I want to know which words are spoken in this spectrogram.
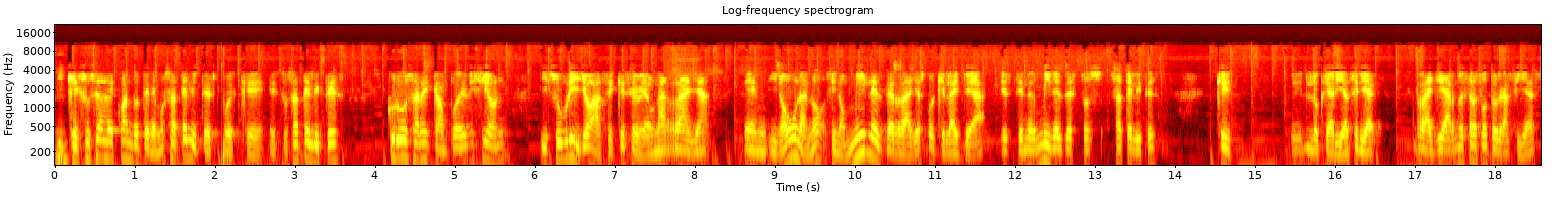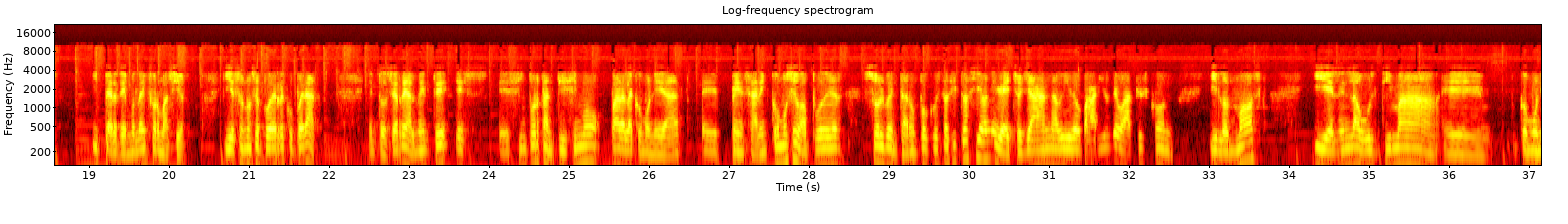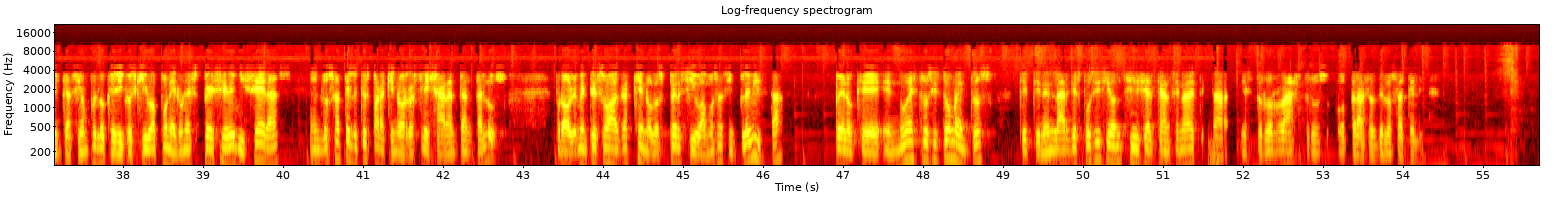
¿Y qué sucede cuando tenemos satélites? Pues que estos satélites cruzan el campo de visión y su brillo hace que se vea una raya en, y no una, ¿no? Sino miles de rayas, porque la idea es tener miles de estos satélites que eh, lo que harían sería rayar nuestras fotografías y perdemos la información. Y eso no se puede recuperar. Entonces realmente es, es importantísimo para la comunidad eh, pensar en cómo se va a poder solventar un poco esta situación y de hecho ya han habido varios debates con Elon Musk y él en la última eh, comunicación pues lo que dijo es que iba a poner una especie de viseras en los satélites para que no reflejaran tanta luz. Probablemente eso haga que no los percibamos a simple vista, pero que en nuestros instrumentos que tienen larga exposición sí se alcancen a detectar estos rastros o trazas de los satélites.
